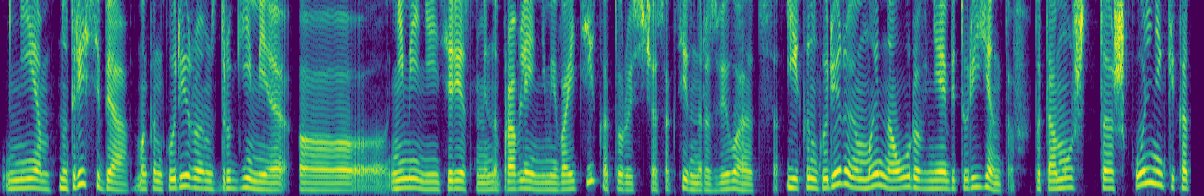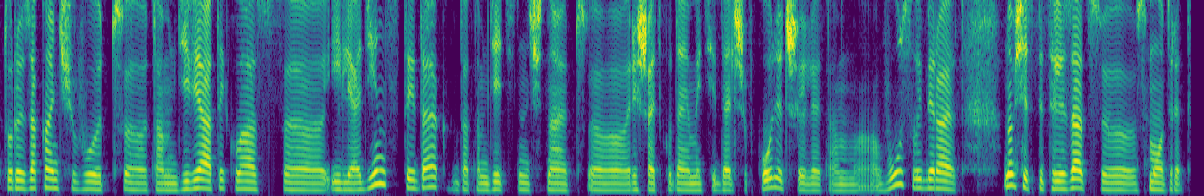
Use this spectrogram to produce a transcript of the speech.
не внутри себя, мы конкурируем с другими э, не менее интересными направлениями в IT, которые сейчас активно развиваются. И конкурируем мы на уровне абитуриентов, потому что школьники, которые заканчивают э, там 9 класс э, или 11, да, когда там дети начинают решать, куда им идти дальше в колледж или там вуз выбирают, ну, вообще специализацию смотрят,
